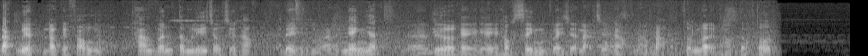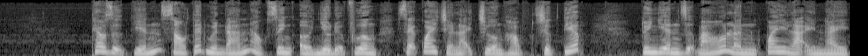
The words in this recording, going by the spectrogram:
đặc biệt là cái phòng tham vấn tâm lý trong trường học để mà nhanh nhất ờ, đưa cái cái học sinh quay trở lại trường học đảm bảo thuận lợi và học tập tốt. Theo dự kiến, sau Tết Nguyên đán, học sinh ở nhiều địa phương sẽ quay trở lại trường học trực tiếp. Tuy nhiên, dự báo lần quay lại này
